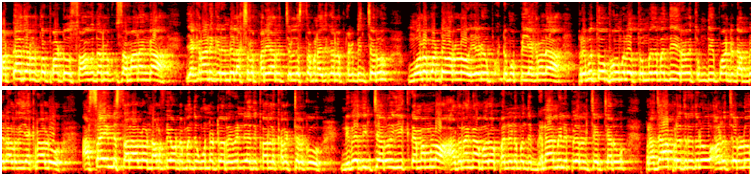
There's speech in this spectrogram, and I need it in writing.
పట్టాదారులతో పాటు సాగుదారులకు సమానంగా ఎకరానికి రెండు లక్షల పరిహారం చెల్లిస్తామని అధికారులు ప్రకటించారు. మూలబడ్డ వారిలో ఏడు పాయింట్ ముప్పై ఎకరాల ప్రభుత్వ భూమిలో తొమ్మిది మంది ఇరవై తొమ్మిది పాయింట్ డెబ్బై నాలుగు ఎకరాలు అసైన్డ్ స్థలాల్లో నలభై ఒకటి మంది ఉన్నట్లు రెవెన్యూ అధికారులు కలెక్టర్కు నివేదించారు. ఈ క్రమంలో అదనంగా మరో పన్నెండు మంది బినామీల పేర్లు చేర్చారు. ప్రజాప్రతినిధులు అనుచరులు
